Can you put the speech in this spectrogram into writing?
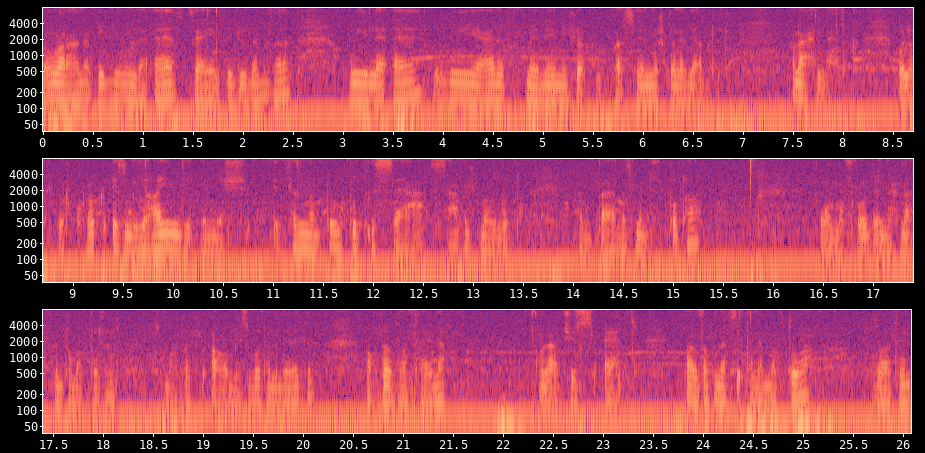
دور على فيديو لقاه زي الفيديو ده مثلا. ولقاه وعرف منين يشغل بس المشكلة دي قابلته. أنا هحلها لك. بقول لك your clock is behind إن لازم تظبط الساعة. الساعة مش مظبوطة. فأنت لازم تظبطها. هو المفروض إن إحنا ألفين تمنتاشر سبعتاشر أو بنظبطها من هنا كده. أو تضغط هنا. ولا تشيز اد برضك نفس الكلام مفتوح. هنا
